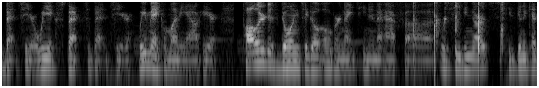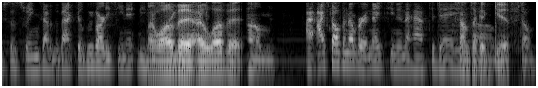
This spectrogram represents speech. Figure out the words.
bets here. We expect bets here. We make money out here. Pollard is going to go over 19 and a half uh, receiving yards. He's going to catch those swings out of the backfield. We've already seen it. He's I a love it. back. I love it. Um, I, I saw the number at 19 and a half today. Sounds like a um, gift. So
